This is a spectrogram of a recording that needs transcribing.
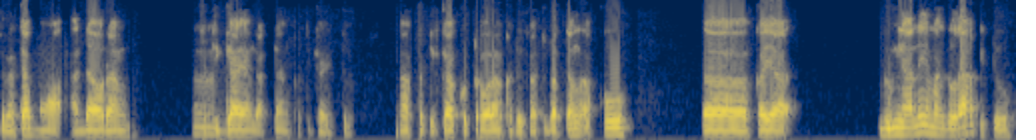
Ternyata nggak ada orang ketiga yang datang ketika itu. Nah, ketika aku tahu orang ketiga itu datang, aku eh, kayak dunianya emang gelap itu.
